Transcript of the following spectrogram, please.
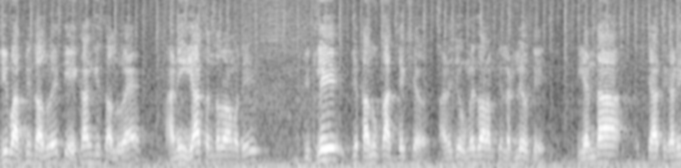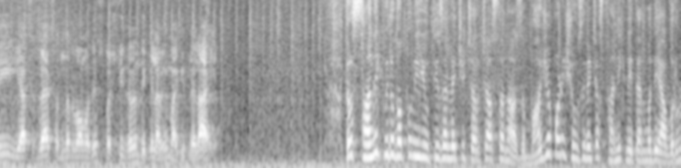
जी बातमी चालू आहे ती एकांकी चालू आहे. आणि या संदर्भामध्ये तिथले जे तालुका अध्यक्ष आणि जे उमेदवार आमचे लढले होते यंदा त्या ठिकाणी या सगळ्या संदर्भामध्ये स्पष्टीकरण देखील आम्ही मागितलेलं आहे. तर स्थानिक विरोधातून ही युती झाल्याची चर्चा असतानाच भाजप आणि शिवसेनेच्या स्थानिक नेत्यांमध्ये यावरून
